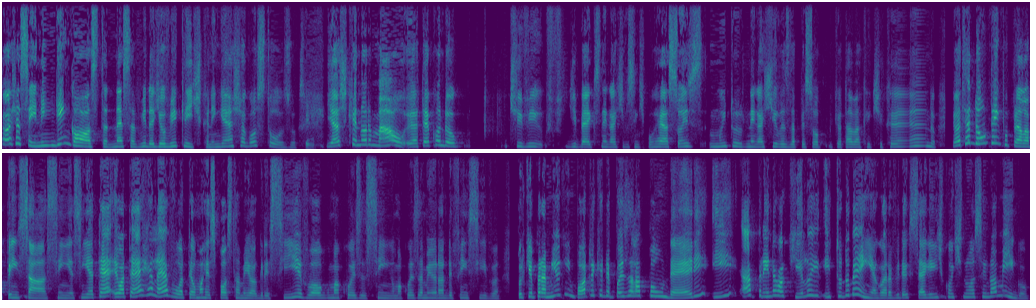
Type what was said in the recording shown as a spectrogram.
Eu acho assim, ninguém gosta nessa vida de ouvir crítica, ninguém acha gostoso. Sim. E acho que é normal, eu- até quando eu tive feedbacks negativos, assim, tipo, reações muito negativas da pessoa que eu tava criticando, eu até dou um tempo para ela pensar, assim, assim, até, eu até relevo até uma resposta meio agressiva, alguma coisa assim, uma coisa meio na defensiva. Porque para mim o que importa é que depois ela pondere e aprenda com aquilo e, e tudo bem. Agora a vida que segue a gente continua sendo amigo.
